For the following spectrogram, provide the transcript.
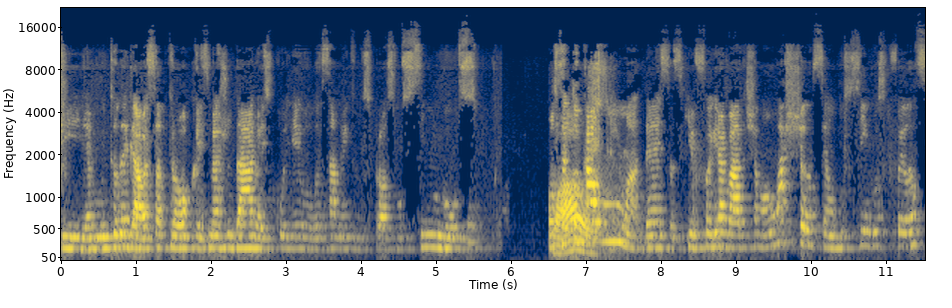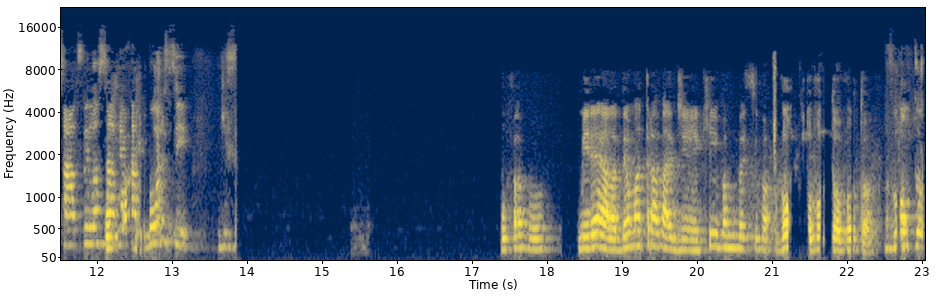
E é muito legal essa troca. Eles me ajudaram a escolher o lançamento dos próximos singles. Você Uau. tocar uma dessas que foi gravada, chama Uma Chance, é um dos singles que foi lançado. Foi lançado dia 14 de Por favor. Mirela, deu uma travadinha aqui, vamos ver se voltou, voltou, voltou. Voltou,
